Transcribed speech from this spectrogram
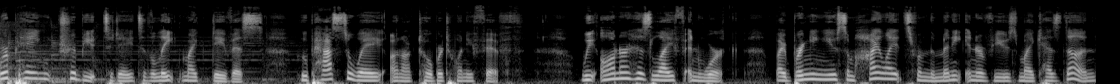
We're paying tribute today to the late Mike Davis, who passed away on October 25th. We honor his life and work by bringing you some highlights from the many interviews Mike has done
